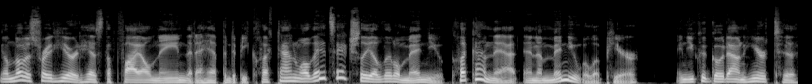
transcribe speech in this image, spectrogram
You'll notice right here it has the file name that I happen to be clicked on. Well, that's actually a little menu. Click on that and a menu will appear. And you could go down here to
